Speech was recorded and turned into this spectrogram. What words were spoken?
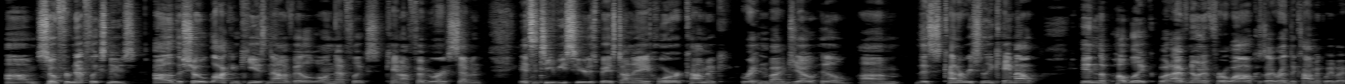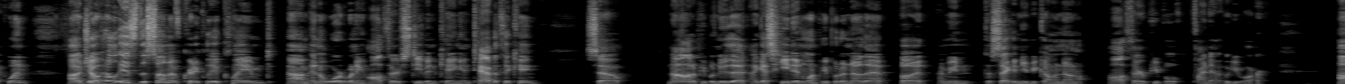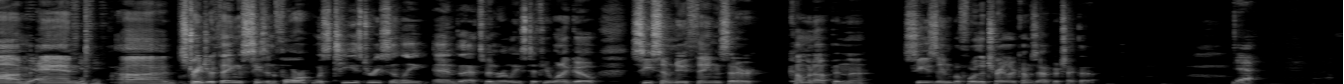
Um, so for Netflix news, uh, the show Locke and Key is now available on Netflix. Came out February 7th. It's a TV series based on a horror comic written by Joe Hill. Um, this kind of recently came out in the public, but I've known it for a while because I read the comic way back when. Uh, Joe Hill is the son of critically acclaimed um, and award-winning author Stephen King and Tabitha King. So not a lot of people knew that. I guess he didn't want people to know that, but I mean, the second you become a known author, people find out who you are. Um, Yeah. and uh, Stranger Things season four was teased recently, and that's been released. If you want to go see some new things that are coming up in the season before the trailer comes out, go check that out. Yeah.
